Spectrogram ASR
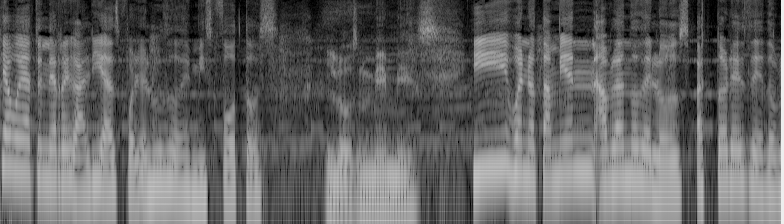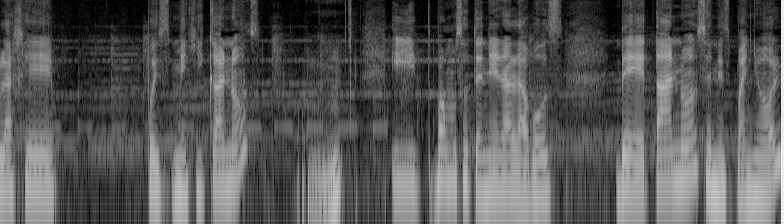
ya voy a tener regalías por el uso de mis fotos. Los memes. Y bueno, también hablando de los actores de doblaje, pues mexicanos. Y vamos a tener a la voz de Thanos en español.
